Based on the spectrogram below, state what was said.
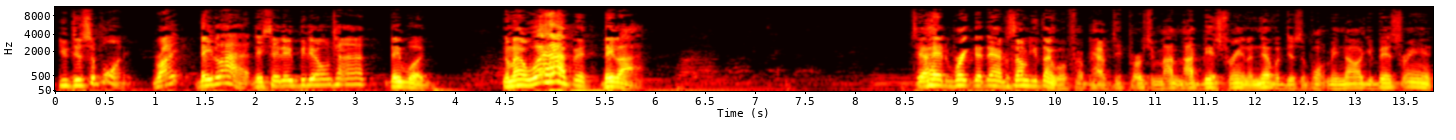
You disappointed, right? They lied. They said they'd be there on time. They wasn't. No matter what happened, they lied. See, I had to break that down because some of you think, well, perhaps this person, my, my best friend will never disappoint me. No, your best friend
